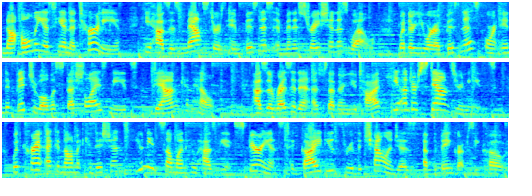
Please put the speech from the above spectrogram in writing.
Not only is he an attorney, he has his master's in business administration as well. Whether you are a business or an individual with specialized needs, Dan can help. As a resident of Southern Utah, he understands your needs. With current economic conditions, you need someone who has the experience to guide you through the challenges of the bankruptcy code.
